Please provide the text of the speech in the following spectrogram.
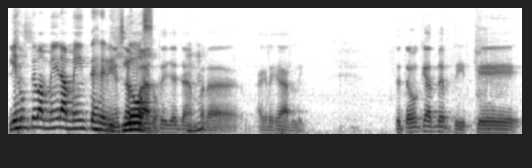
Y es un tema meramente religioso. En esa parte, ya, para agregarle, te tengo que advertir que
